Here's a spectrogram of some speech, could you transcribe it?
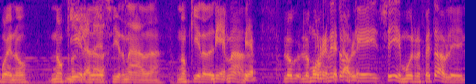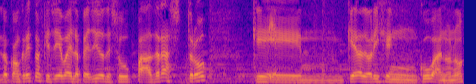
bueno, no quiera decir nada. No quiera decir Bien, nada. bien. Lo, lo Muy concreto respetable. es que, sí, es muy respetable. Lo concreto es que lleva el apellido de su padrastro, que, mm, que era de origen cubano, ¿no?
